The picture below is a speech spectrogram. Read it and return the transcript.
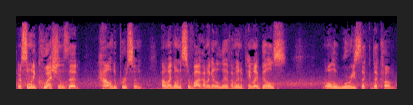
There are so many questions that hound a person. How am I going to survive? How am I going to live? How am I going to pay my bills? All the worries that, that come.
